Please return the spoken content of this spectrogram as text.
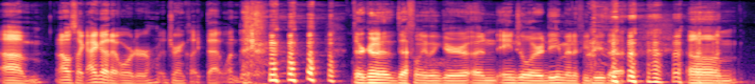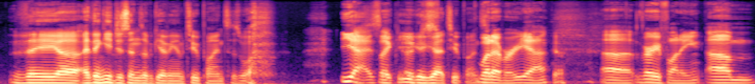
Um, and I was like, "I gotta order a drink like that one day." They're gonna definitely think you're an angel or a demon if you do that. um, they, uh, I think he just ends up giving him two pints as well. yeah, it's like you uh, could get two pints. whatever yeah, Yeah. Uh, very funny um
